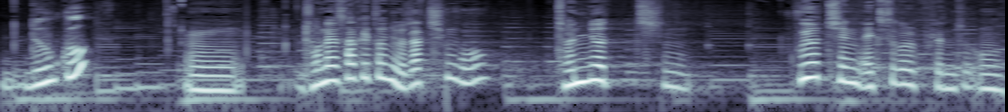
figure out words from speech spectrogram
누구? 음, 전에 사귀던 여자친구? 전 여친, 구여친, ex-girlfriend, 응.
